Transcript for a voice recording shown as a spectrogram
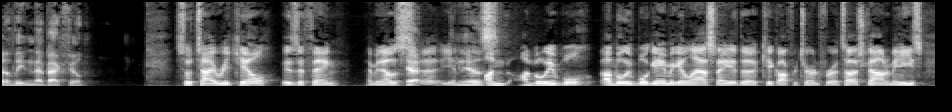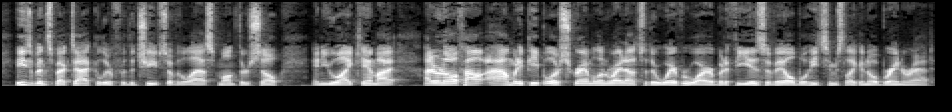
uh, leading that backfield. So Tyreek Hill is a thing. I mean, that was yeah, uh, you know, un- unbelievable, unbelievable game again last night. The kickoff return for a touchdown. I mean, he's he's been spectacular for the Chiefs over the last month or so. And you like him. I, I don't know if how how many people are scrambling right now to their waiver wire, but if he is available, he seems like a no brainer ad.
